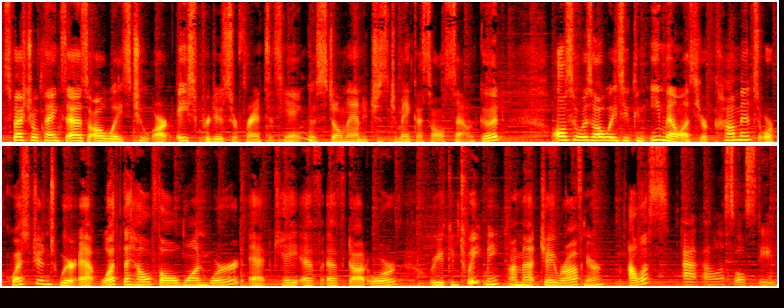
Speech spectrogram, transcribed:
Special thanks, as always, to our ace producer, Francis Ying, who still manages to make us all sound good. Also, as always, you can email us your comments or questions. We're at whatthehealthalloneword all one word, at kff.org, or you can tweet me. I'm at Jay Rovner. Alice? At Alice Ollstein.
